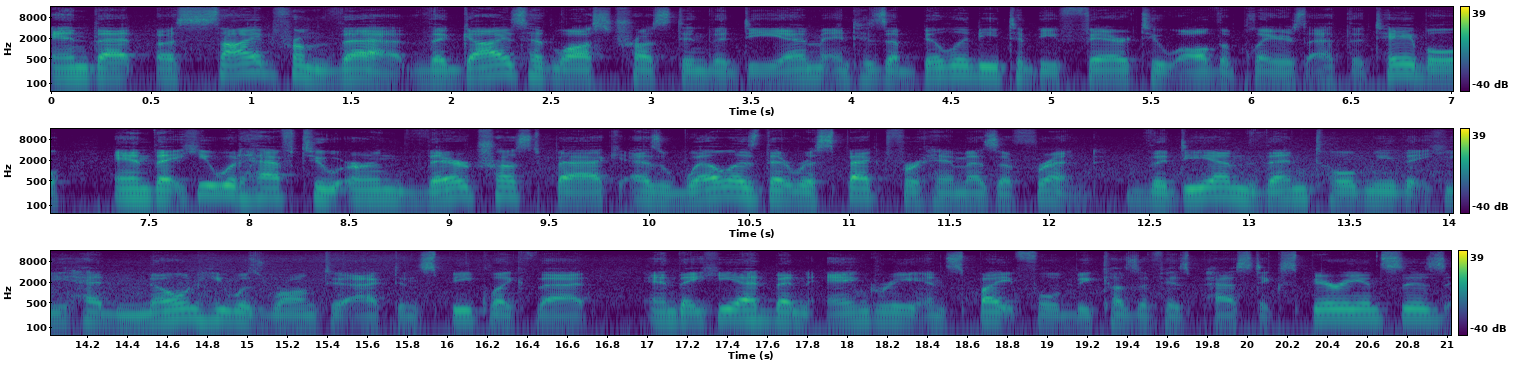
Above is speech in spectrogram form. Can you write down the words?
And that aside from that, the guys had lost trust in the DM and his ability to be fair to all the players at the table, and that he would have to earn their trust back as well as their respect for him as a friend. The DM then told me that he had known he was wrong to act and speak like that, and that he had been angry and spiteful because of his past experiences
